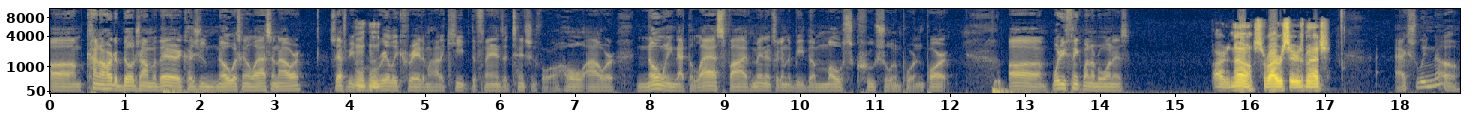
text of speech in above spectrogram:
Um, kind of hard to build drama there because you know it's going to last an hour. So you have to be mm-hmm. really creative on how to keep the fans' attention for a whole hour, knowing that the last five minutes are going to be the most crucial, important part. Uh, what do you think my number one is? I already know. Survivor Series match. Actually, no.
